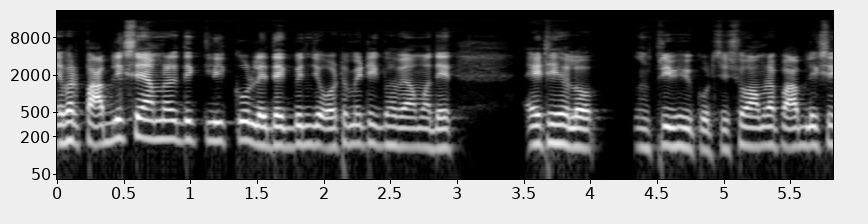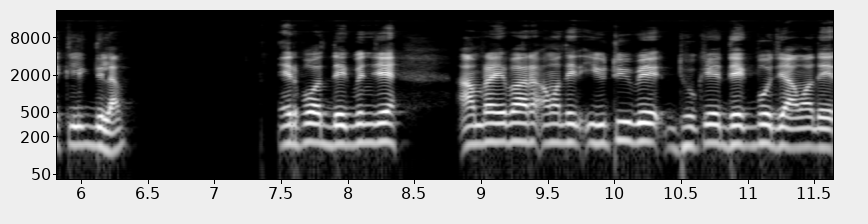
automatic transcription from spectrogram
এবার পাবলিক্সে আমরা যদি ক্লিক করলে দেখবেন যে অটোমেটিকভাবে আমাদের এটি হলো প্রিভিউ করছে। সো আমরা পাবলিক্সে ক্লিক দিলাম। এরপর দেখবেন যে, আমরা এবার আমাদের ইউটিউবে ঢুকে দেখব যে, আমাদের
